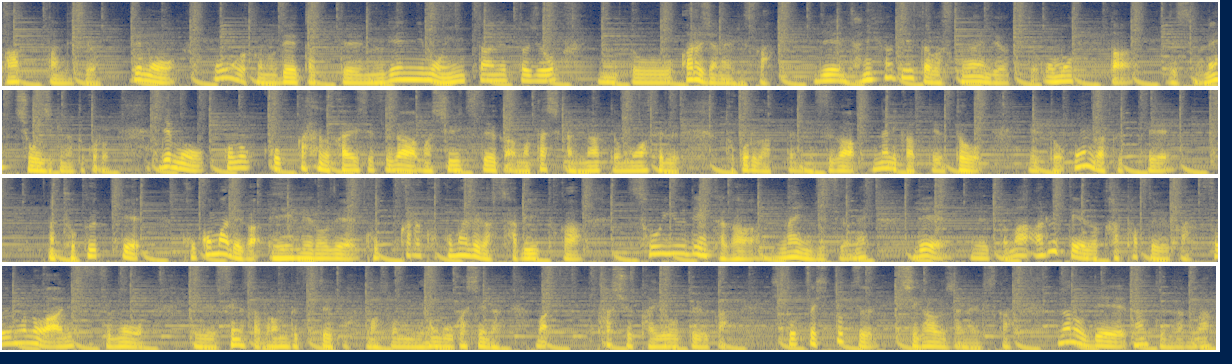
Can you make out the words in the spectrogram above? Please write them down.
あったんですよ。でも音楽のデータって無限にもうインターネット上、うんと、あるじゃないですか。で何がデータが少ないんだよって思ったんですよね。正直なところ。でもこのこっからの解説が、まあ、秀逸というか、まあ、確かになって思わせるところだったんですが何かっていうと、えっと、音楽って曲ってここまでが A メロでここからここまでがサビとかそういうデータがないんですよね。で、えーとまあ、ある程度型というかそういうものはありつつも、えー、千差万別というか、まあ、その日本語おかしいな、まあ、多種多様というか一つ一つ違うじゃないですか。なので何て言うんだろうな。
